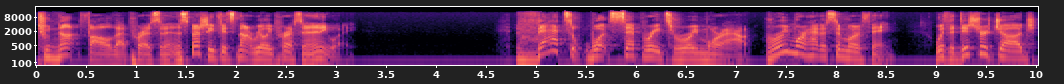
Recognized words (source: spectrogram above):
to not follow that precedent especially if it's not really precedent anyway that's what separates Roy Moore out. Roy Moore had a similar thing with a district judge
